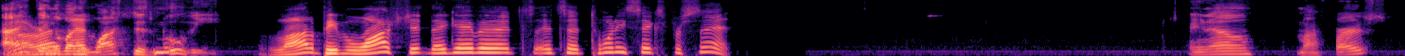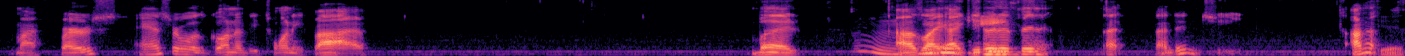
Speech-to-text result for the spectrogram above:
I All didn't right, think nobody watched this movie. A lot of people watched it. They gave it it's, it's a twenty six percent. You know, my first my first answer was going to be 25. But hmm, I was like, I give it a bit. I, I didn't cheat. I don't. did.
